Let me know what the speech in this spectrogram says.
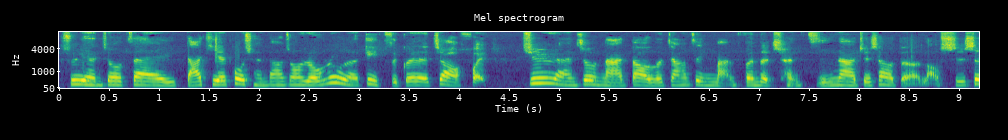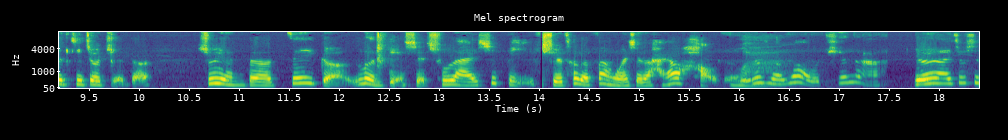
书妍就在答题的过程当中融入了《弟子规》的教诲，居然就拿到了将近满分的成绩。那学校的老师甚至就觉得。书妍的这个论点写出来是比学测的范文写的还要好的，我就觉得哇，我天哪，原来就是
